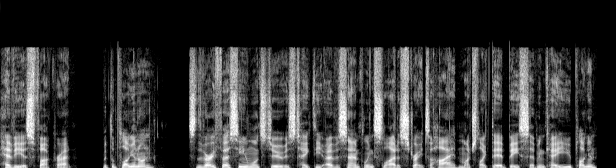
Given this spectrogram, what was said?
Heavy as fuck, right? With the plugin on, so the very first thing you want to do is take the oversampling slider straight to high, much like their B7KU plugin.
